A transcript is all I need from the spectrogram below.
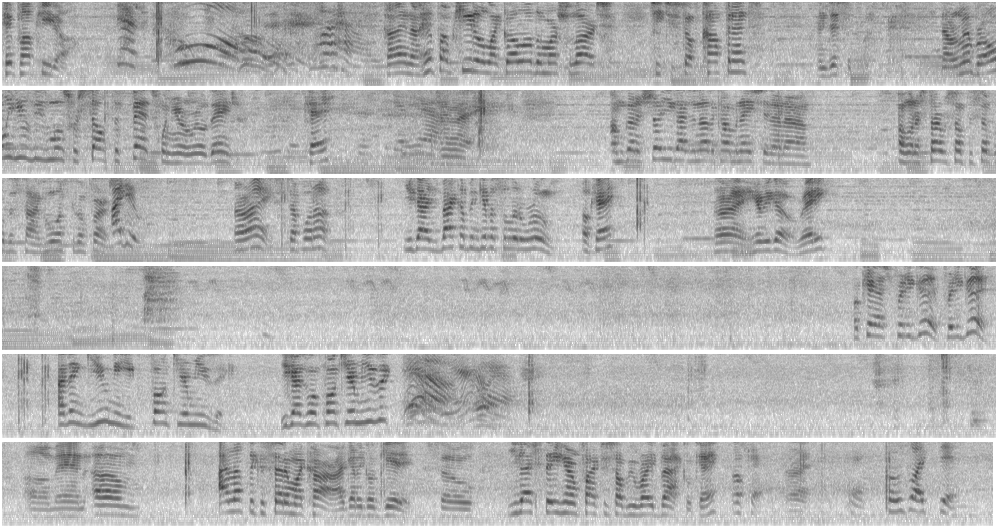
hip hop kido. That's cool. Wow. Right, now hip hop kido, like all other martial arts, teaches self-confidence and discipline. Now remember, only use these moves for self-defense when you're in real danger. Okay? Yeah. All right. I'm gonna show you guys another combination, and uh, I'm gonna start with something simple this time. Who wants to go first? I do. All right, step on up. You guys back up and give us a little room, okay? All right, here we go. Ready? Okay, that's pretty good, pretty good. I think you need funkier music. You guys want funkier music? Yeah. yeah. Oh man, um, I left the cassette in my car. I gotta go get it. So you guys stay here and practice. I'll be right back, okay? Okay. All right. Okay. Goes like this.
